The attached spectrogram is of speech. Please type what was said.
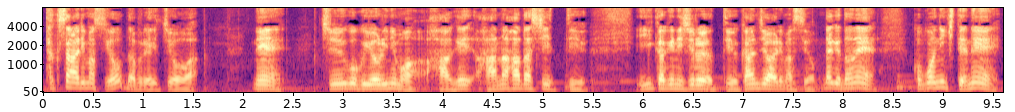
たくさんありますよ、WHO は。ね、中国寄りにもはげ、甚だしいっていう、いい加減にしろよっていう感じはありますよ。だけどね、ここに来てね、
